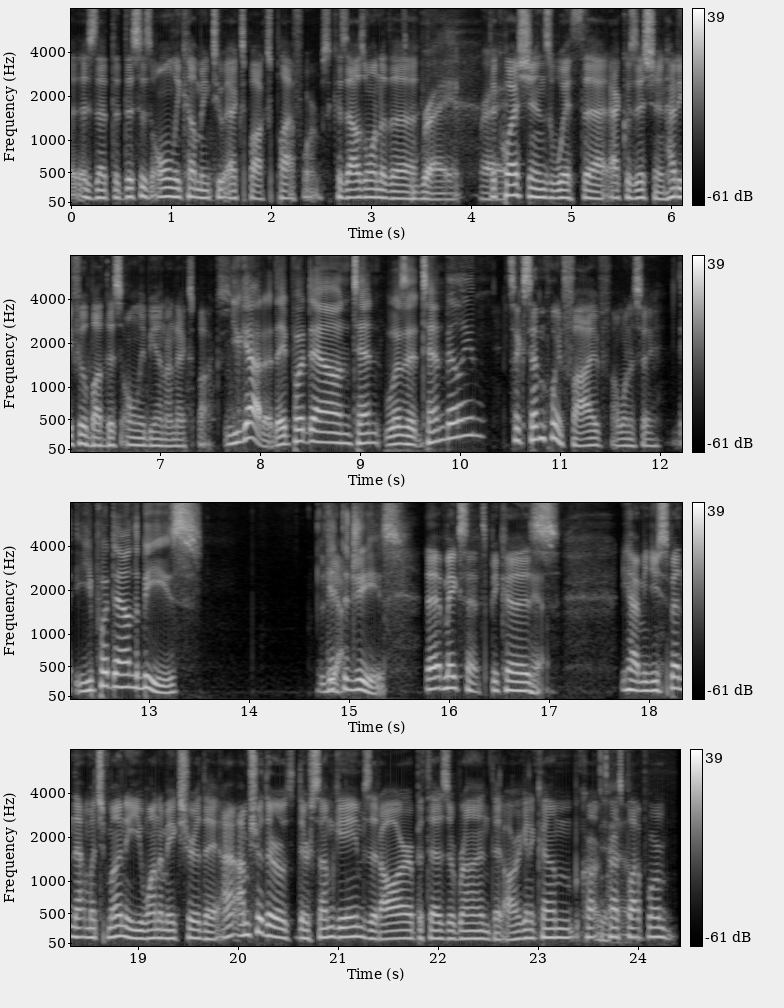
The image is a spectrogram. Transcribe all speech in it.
is that, that this is only coming to Xbox platforms because that was one of the Right. Right. the questions with that acquisition. How do you feel about mm-hmm. this only being on Xbox? You got it. They put down ten. Was it ten billion? It's like seven point five. I want to say. You put down the B's. Get Yeah. the G's. That makes sense because, yeah. I mean, you spend that much money, you want to make sure that I, I'm sure there's there's some games that are Bethesda run that are going to come cro- cross platform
